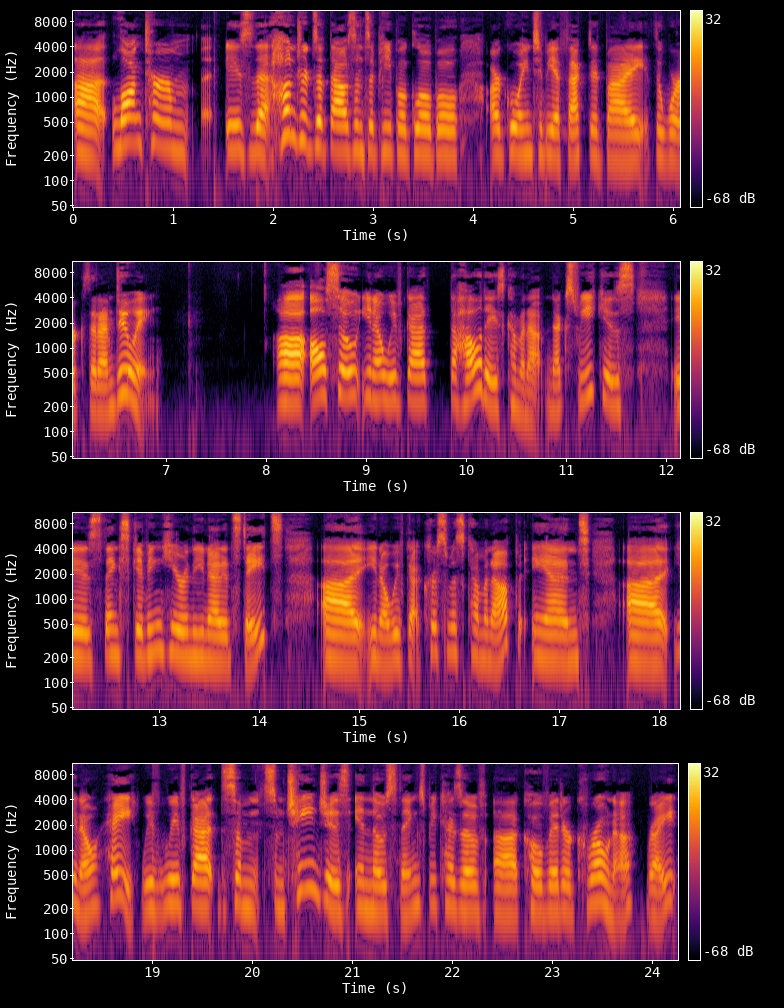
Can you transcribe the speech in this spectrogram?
Uh, long term is that hundreds of thousands of people global are going to be affected by the work that I'm doing. Uh, also, you know, we've got the holidays coming up. Next week is is Thanksgiving here in the United States. Uh, you know, we've got Christmas coming up, and uh, you know, hey, we've we've got some some changes in those things because of uh, COVID or Corona, right?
